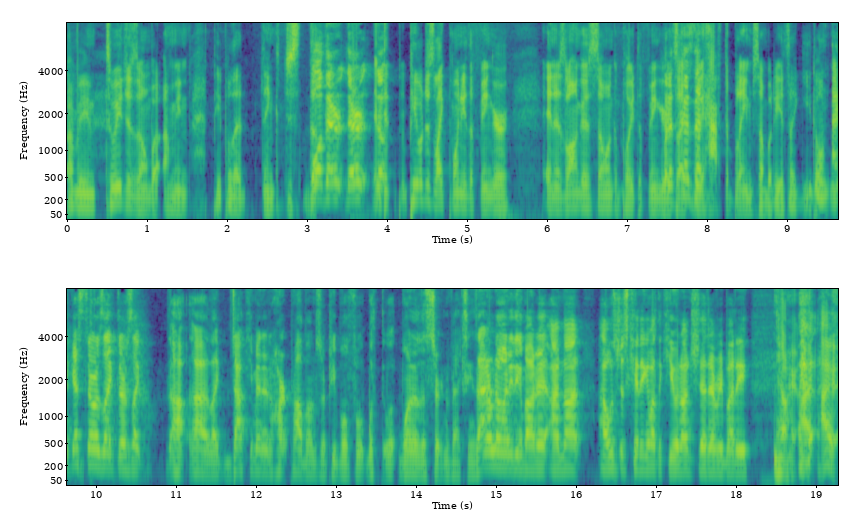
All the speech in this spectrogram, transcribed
I mean, to each his own, but I mean, people that think just the, well, they're they're. no, th- people just like pointing the finger, and as long as someone can point the finger, But it's, it's like we have to blame somebody. It's like you don't. I guess there was like there's like uh, uh, like documented heart problems or people for, with, with one of the certain vaccines. I don't know anything about it. I'm not. I was just kidding about the QAnon shit. Everybody. no, I, I, I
